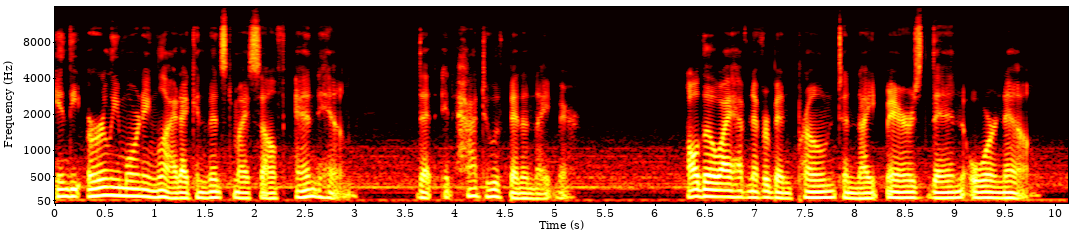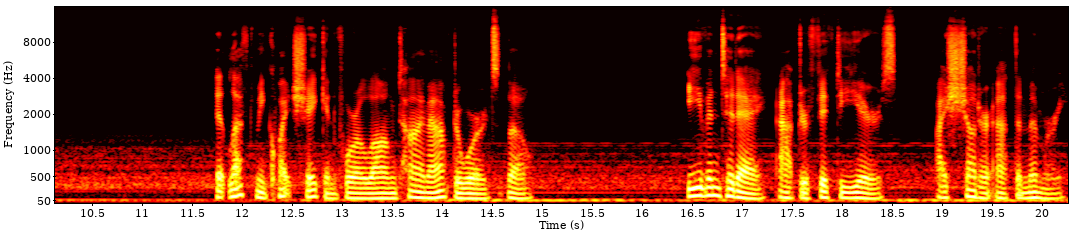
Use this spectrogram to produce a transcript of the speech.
In the early morning light, I convinced myself and him that it had to have been a nightmare. Although I have never been prone to nightmares then or now. It left me quite shaken for a long time afterwards, though. Even today, after 50 years, I shudder at the memory.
